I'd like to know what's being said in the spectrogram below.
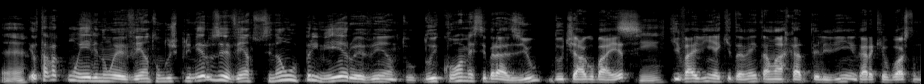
É. Eu estava com ele num evento, um dos primeiros eventos, se não o primeiro evento do e-commerce Brasil, do Thiago Baeta, Sim. que vai vir aqui também, tá marcado pra ele vir, um cara que eu gosto muito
